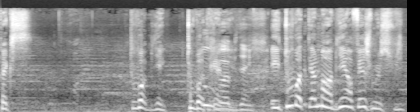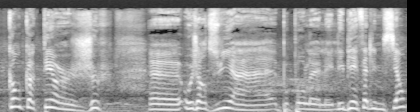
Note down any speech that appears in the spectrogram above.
Fait que tout va bien. Tout va Tout très va bien. bien. Et tout va tellement bien, en fait, je me suis concocté un jeu euh, aujourd'hui pour, pour le- les, les bienfaits de l'émission.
